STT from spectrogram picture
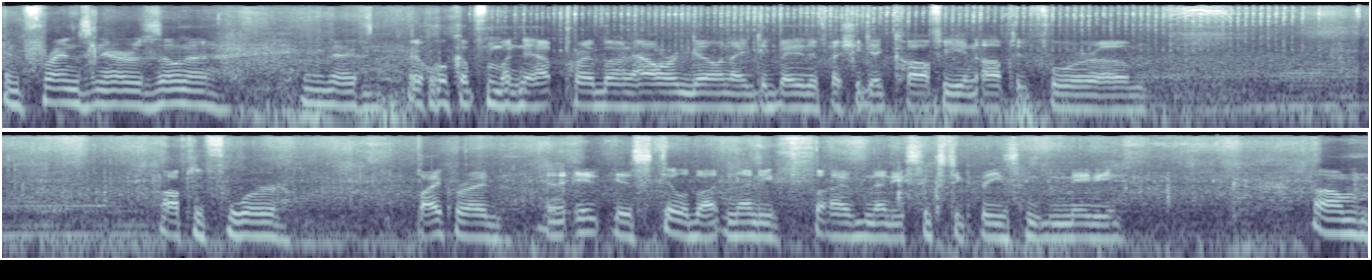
and friends in Arizona. And I, I, woke up from a nap probably about an hour ago, and I debated if I should get coffee, and opted for um, opted for bike ride. And it is still about 95, 96 degrees, maybe um,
